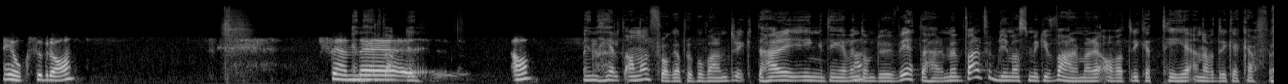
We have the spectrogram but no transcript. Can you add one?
Det är också bra. Sen, eh, ja. En helt annan fråga apropå varm dryck. Det här är ingenting, jag vet inte Ja. om du vet det här, men varför blir man så mycket varmare av att dricka te än av att dricka kaffe?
